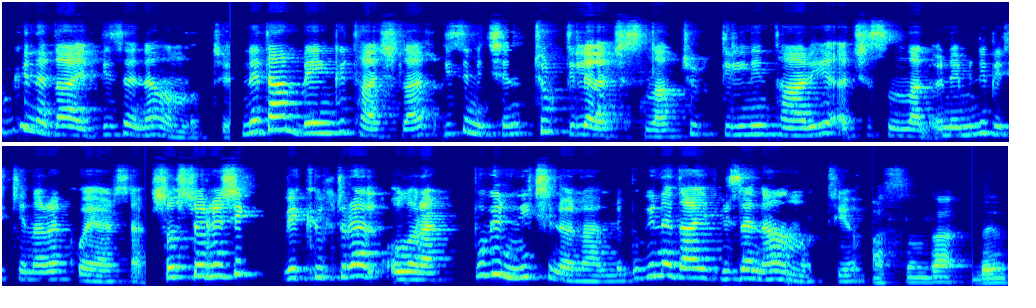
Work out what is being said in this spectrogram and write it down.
bugüne dair bize ne anlatıyor? Neden Bengü Taşlar bizim için Türk dili açısından, Türk dilinin tarihi açısından önemini bir kenara koyarsak, sosyolojik ve kültürel olarak bugün niçin önemli? Bugüne dair bize ne anlatıyor? Aslında ben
